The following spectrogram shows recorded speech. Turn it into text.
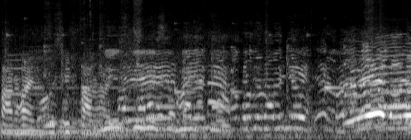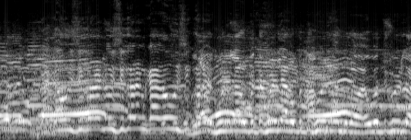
পার হয় সিট পার হয়। কাকা উঁচু করেন উঁচু করেন কাকা উঁচু করেন। ঘুরিলা উপরে ঘুরিলা উপরে ঘুরিলা উপরে ঘুরিলা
